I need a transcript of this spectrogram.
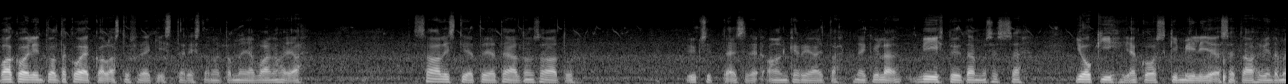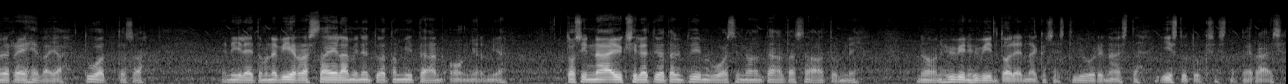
vakoilin tuolta koekalastusrekisteristä noita meidän vanhoja saalistietoja. Täältä on saatu yksittäisiä ankeriaita. Ne kyllä viihtyy tämmöisessä joki- ja koskimiljöössä. Tämä on hyvin tämmöinen rehevä ja tuottosa. Ja niille ei tämmöinen virrassa eläminen tuota mitään ongelmia. Tosin nämä yksilöt, joita nyt viime vuosina on täältä saatu, niin ne on hyvin, hyvin todennäköisesti juuri näistä istutuksista peräisin.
